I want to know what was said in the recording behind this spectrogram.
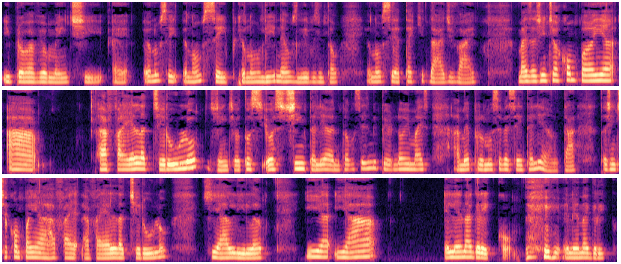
e provavelmente é, eu não sei, eu não sei porque eu não li, né, os livros, então eu não sei até que idade vai. Mas a gente acompanha a Rafaela Cerullo. Gente, eu, tô, eu assisti em italiano, então vocês me perdoem, mas a minha pronúncia vai ser italiano, tá? Então a gente acompanha a Rafaela, Cerullo, que é a Lila, e a, e a Helena Greco. Helena Greco.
